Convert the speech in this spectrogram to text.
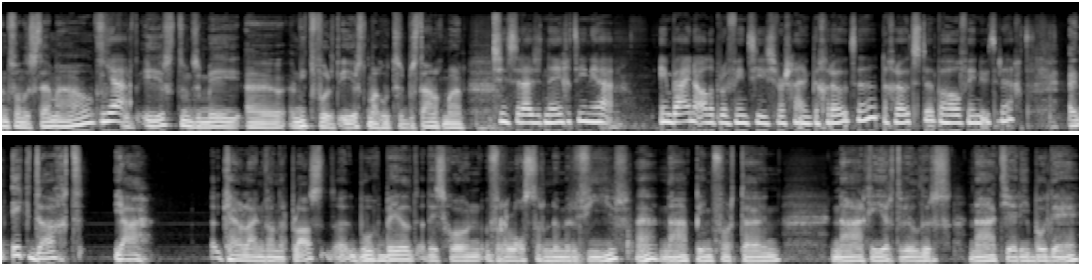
20% van de stemmen haalt. Ja. Voor het eerst, toen ze mee... Uh, niet voor het eerst, maar goed, ze bestaan nog maar... Sinds 2019, ja in bijna alle provincies waarschijnlijk de, grote, de grootste, behalve in Utrecht. En ik dacht, ja, Caroline van der Plas, het boegbeeld, dat is gewoon verlosser nummer vier. Hè, na Pim Fortuyn, na Geert Wilders, na Thierry Baudet.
